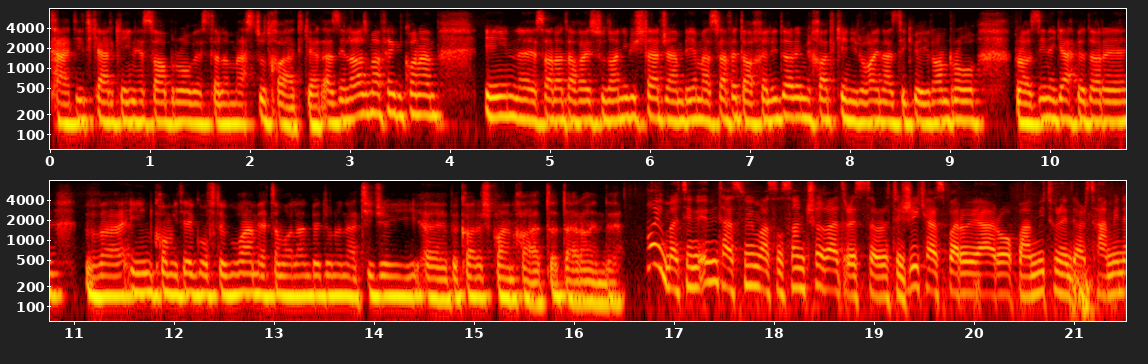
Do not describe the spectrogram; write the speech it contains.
تهدید کرد که این حساب رو به اصطلاح مسدود خواهد کرد. از این لحاظ من فکر می‌کنم این اظهارات آقای سودانی بیشتر جنبه مصرف داخلی داره می‌خواد که نیروهای نزدیک به ایران رو راضی نگه بداره و این کمیته گفتگو هم احتمالا بدون نتیجه به کارش پایان خواهد داد در آینده. متین این تصمیم اساسا چقدر استراتژیک است برای عراق و می‌تونه در تامین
